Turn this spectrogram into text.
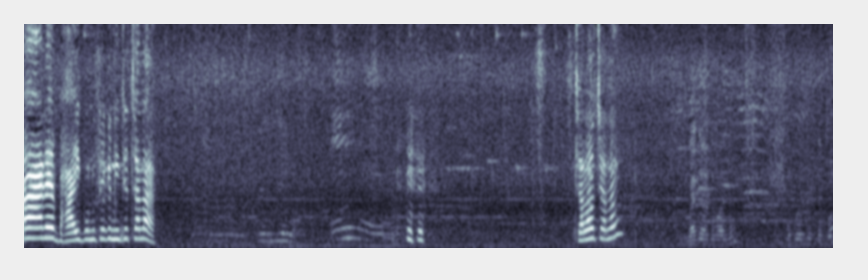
আরে ভাই বনু থেকে নিজে চালা? চালাও চালাও। বাজাও বাজাও তারপর এটা তারপর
